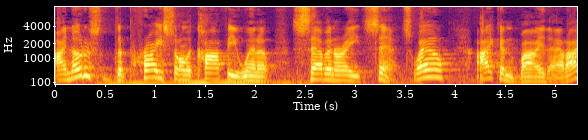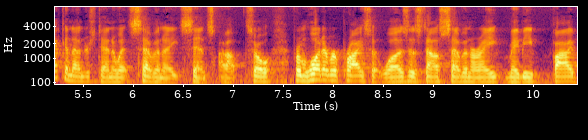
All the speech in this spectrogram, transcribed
I noticed that the price on the coffee went up seven or eight cents. Well, I can buy that. I can understand it went seven, eight cents up. So from whatever price it was, it's now seven or eight, maybe five,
